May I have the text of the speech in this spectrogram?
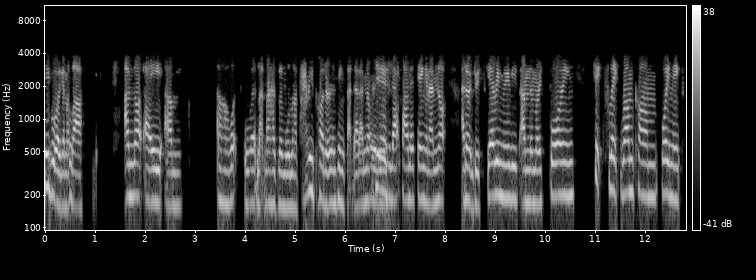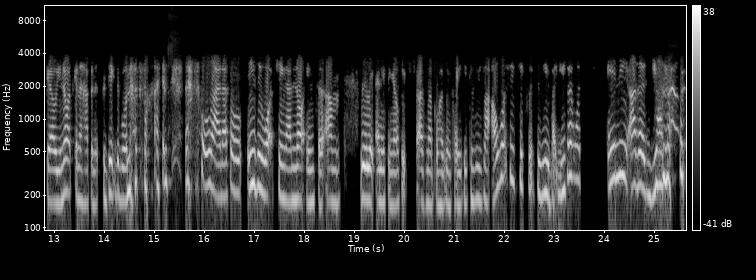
People are gonna laugh. I'm not a um. Oh, what's the word? Like my husband will love Harry Potter and things like that. I'm not really yes. into that kind of thing, and I'm not. I don't do scary movies. I'm the most boring chick flick, rom com, boy meets girl. You know what's going to happen. It's predictable, and that's fine. that's all right. That's all easy watching. I'm not into um really anything else, which drives my poor husband crazy because he's like, I'll watch these chick flicks with you, but you don't watch any other genre with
